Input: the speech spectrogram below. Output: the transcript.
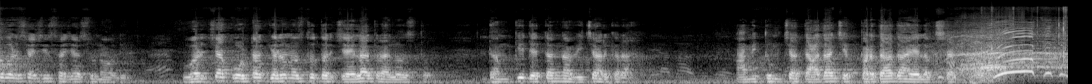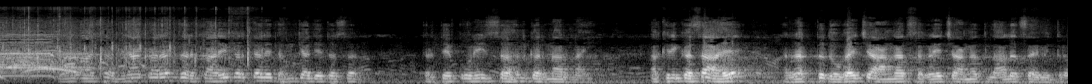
वर्षाची सजा सुनावली. वरच्या कोर्टात गेलो नसतो तर जेलात राहिलो असतो. धमकी देताना विचार करा. आम्ही तुमच्या दादाचे परदादा आहे लक्षात ठेवा. असं विनाकारण जर कार्यकर्त्याला धमक्या देत असेल तर ते कोणी सहन करणार नाही. अखेरी कसं आहे रक्त दोघांच्या अंगात सगळ्याच्या अंगात लालच आहे मित्र.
